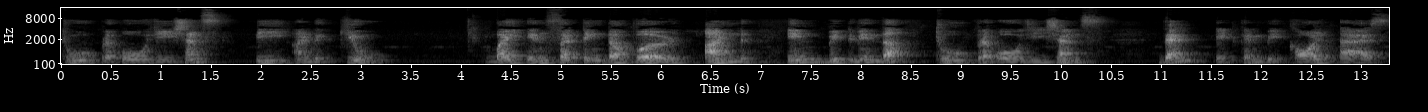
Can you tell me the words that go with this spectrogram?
two propositions p and q by inserting the word and in between the two propositions then it can be called as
